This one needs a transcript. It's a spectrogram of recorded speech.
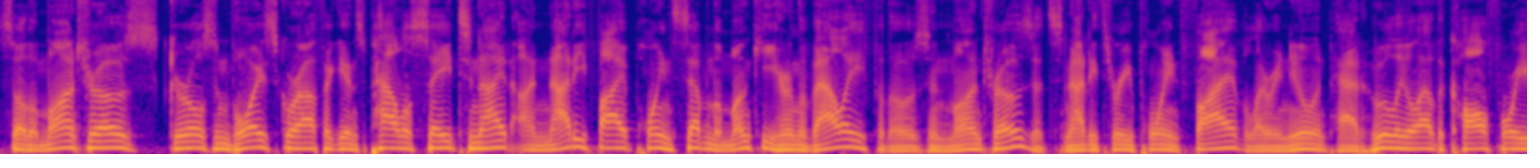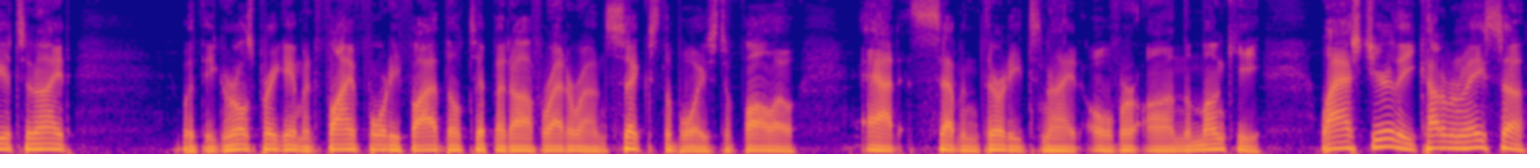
So the Montrose girls and boys square off against Palisade tonight on 95.7 The Monkey here in the Valley. For those in Montrose, it's 93.5. Larry Newland, Pat Hooley will have the call for you tonight. With the girls pregame at 5:45, they'll tip it off right around six. The boys to follow at 7:30 tonight over on the Monkey. Last year, the Colorado Mesa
